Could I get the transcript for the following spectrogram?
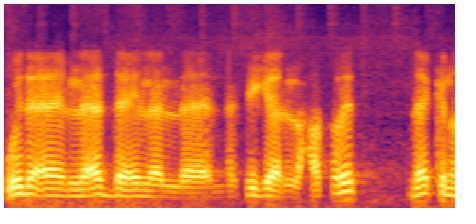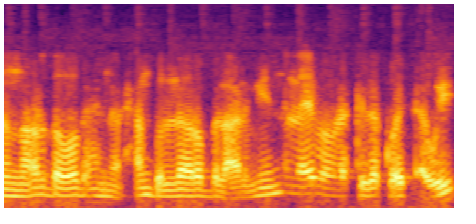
وده اللي أدى إلى النتيجة اللي حصلت. لكن النهارده واضح إن الحمد لله رب العالمين اللعيبة مركزة كويس قوي.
